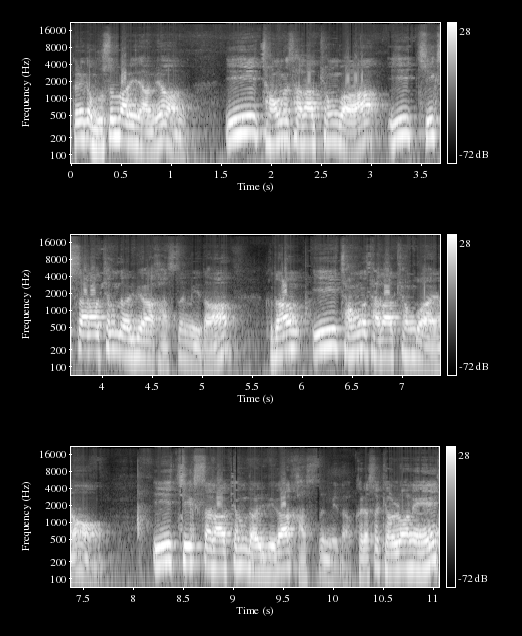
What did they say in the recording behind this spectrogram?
그러니까 무슨 말이냐면 이 정사각형과 이 직사각형 넓이가 같습니다. 그 다음 이 정사각형과요. 이 직사각형 넓이가 같습니다. 그래서 결론이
